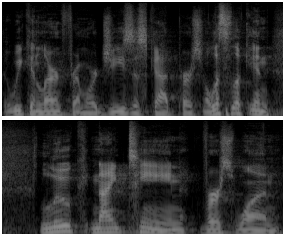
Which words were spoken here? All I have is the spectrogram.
that we can learn from where Jesus got personal. Let's look in Luke 19, verse 1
